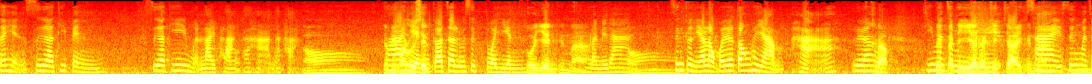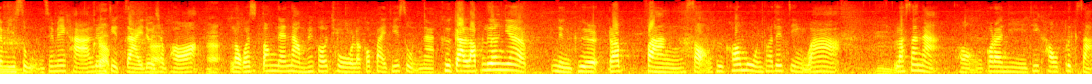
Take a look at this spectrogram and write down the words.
จะเห็นเสื้อที่เป็นเสื้อที่เหมือนลายพรางทหารนะคะอ๋อ จะมีถ้าความเห็รู้นสึกก็จะรู้สึกตัวเย็นตัวเย็นขึ้นมาทำอะไรไม่ได้ อ๋อ ซึ่งตัวเนี้ยเราก็จะต้องพยายามหาเรื่อง ครับ ที่มันจะมีเป็นปฏิกิริยาทางจิตใจขึ้นมาใช่ ซึ่งมันจะมีศูนย์ใช่ไหมคะ เรื่องครับจิตใจโดยเฉพาะ ฮะ เราก็จะต้องแนะนำให้เขาโทรแล้วก็ไปที่ศูนย์นะคือการรับเรื่องเนี่ยหนึ่งคือรับฟังสองคือข้อมูลข้อเท็จจริงว่าอืมลักษณะของกรณีที่เขาปรึกษา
